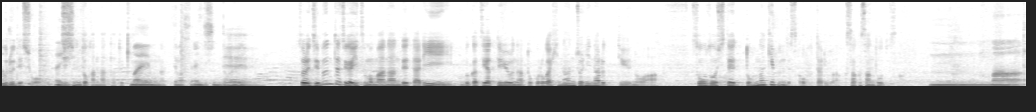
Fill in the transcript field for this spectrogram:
りうるでしょう、はい。地震とかになった時。前もなってましたね地震とかで、ねえ。それ自分たちがいつも学んでたり部活やってるようなところが避難所になるっていうのは想像してどんな気分ですか？お二人は。草加さんどうですか？うーんまあ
